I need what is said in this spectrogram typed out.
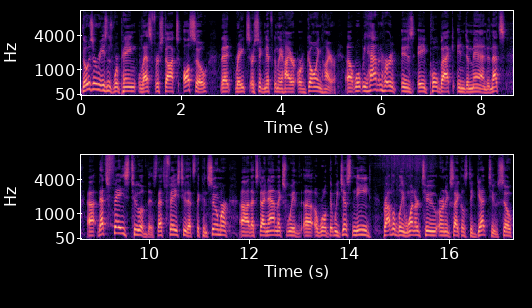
Those are reasons we're paying less for stocks. Also, that rates are significantly higher or going higher. Uh, what we haven't heard is a pullback in demand, and that's uh, that's phase two of this. That's phase two. That's the consumer. Uh, that's dynamics with uh, a world that we just need probably one or two earning cycles to get to. So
